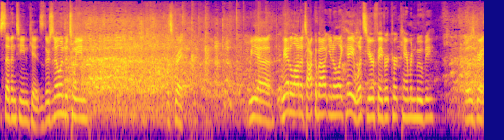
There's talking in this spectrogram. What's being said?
17 kids. There's no in between. That's great. We uh, we had a lot of talk about you know like hey what's your favorite Kirk Cameron movie? It was great.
